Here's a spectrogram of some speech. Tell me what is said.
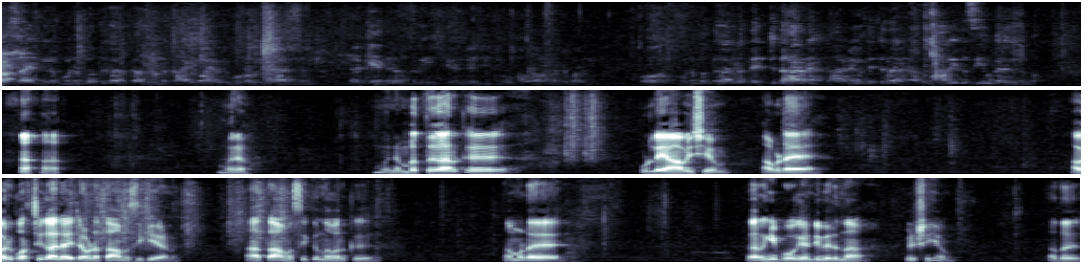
പാസ്സായെങ്കിലും മുനമ്പത്തുകാർക്ക് അതുകൊണ്ട് കാര്യമായ ഒരു ഗുണമില്ല എന്ന് ഇന്നലെ കേന്ദ്രമന്ത്രി കിരൺ റിജിജു അവിടെ വന്നിട്ട് പറഞ്ഞു. അപ്പോൾ മുനമ്പത്തുകാരുടെ തെറ്റിദ്ധാരണ ധാരണയോ തെറ്റിദ്ധാരണ അത് മാറിയത് സി എം കരുതുന്നുണ്ടോ? മുന മുനമ്പത്തുകാർക്ക് ഉള്ള ആവശ്യം അവിടെ അവർ കുറച്ച് കാലമായിട്ട് അവിടെ താമസിക്കുകയാണ്. ആ താമസിക്കുന്നവർക്ക് നമ്മുടെ ഇറങ്ങി പോകേണ്ടി വരുന്ന വിഷയം അത്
